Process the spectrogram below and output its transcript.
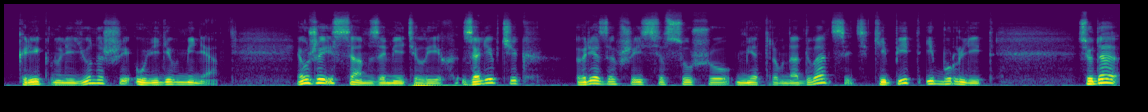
— крикнули юноши, увидев меня. Я уже и сам заметил их. Заливчик, врезавшийся в сушу метров на двадцать, кипит и бурлит. Сюда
